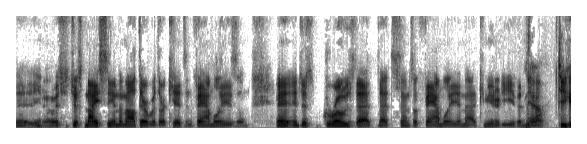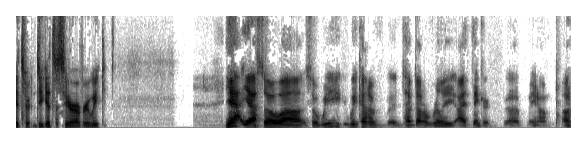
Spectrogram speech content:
uh, you know, it's just nice seeing them out there with their kids and families, and it, it just grows that that sense of family in that community even more. Yeah. Do you get to do you get to see her every week? Yeah, yeah. So, uh, so we we kind of have done a really, I think, a, uh, you know, a,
